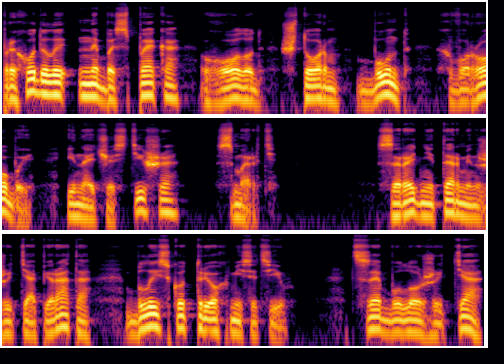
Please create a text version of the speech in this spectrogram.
приходили небезпека, голод, шторм, бунт, хвороби і найчастіше смерть. Середній термін життя пірата близько трьох місяців. Це було життя,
